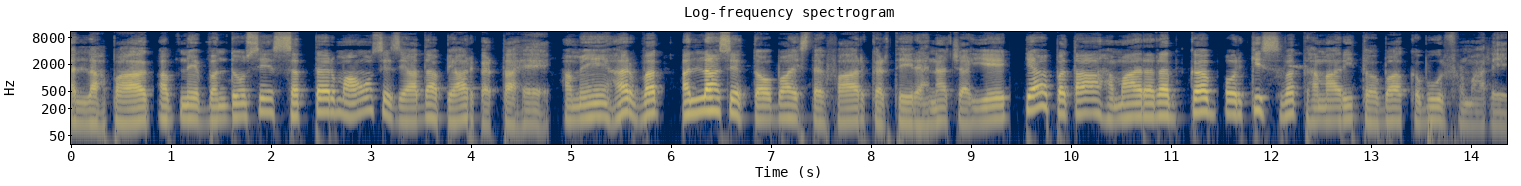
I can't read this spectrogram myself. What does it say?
अल्लाह पाक अपने बंदों से सत्तर माओ से ज़्यादा प्यार करता है। हमें हर वक्त अल्लाह से तौबा इस्तफार करते रहना चाहिए। क्या पता हमारा रब कब और किस वक्त हमारी तौबा कबूल फरमा ले।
